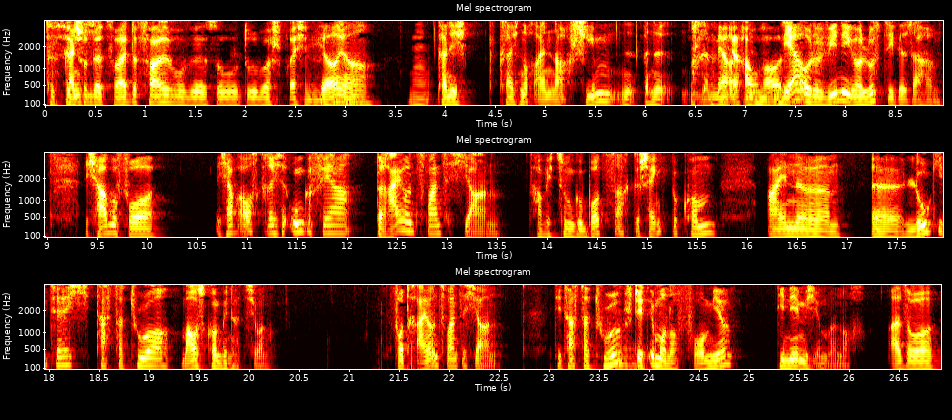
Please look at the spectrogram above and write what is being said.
das ist jetzt schon der zweite Fall, wo wir so drüber sprechen. Ja, ja. Kann ich gleich noch einen nachschieben? Eine, eine mehr, Ja, raus. mehr oder weniger lustige Sache. Ich habe vor, ich habe ausgerechnet ungefähr 23 Jahren habe ich zum Geburtstag geschenkt bekommen eine äh, Logitech Tastatur-Maus-Kombination. Vor 23 Jahren. Die Tastatur steht immer noch vor mir. Die nehme ich immer noch. Also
